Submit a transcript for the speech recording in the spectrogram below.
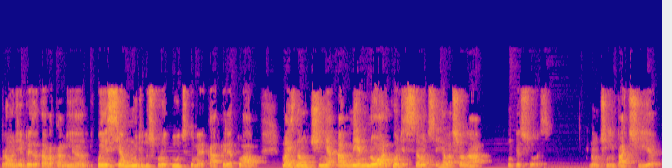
para onde a empresa estava caminhando, que conhecia muito dos produtos e do mercado que ele atuava, mas não tinha a menor condição de se relacionar com pessoas. Não tinha empatia,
